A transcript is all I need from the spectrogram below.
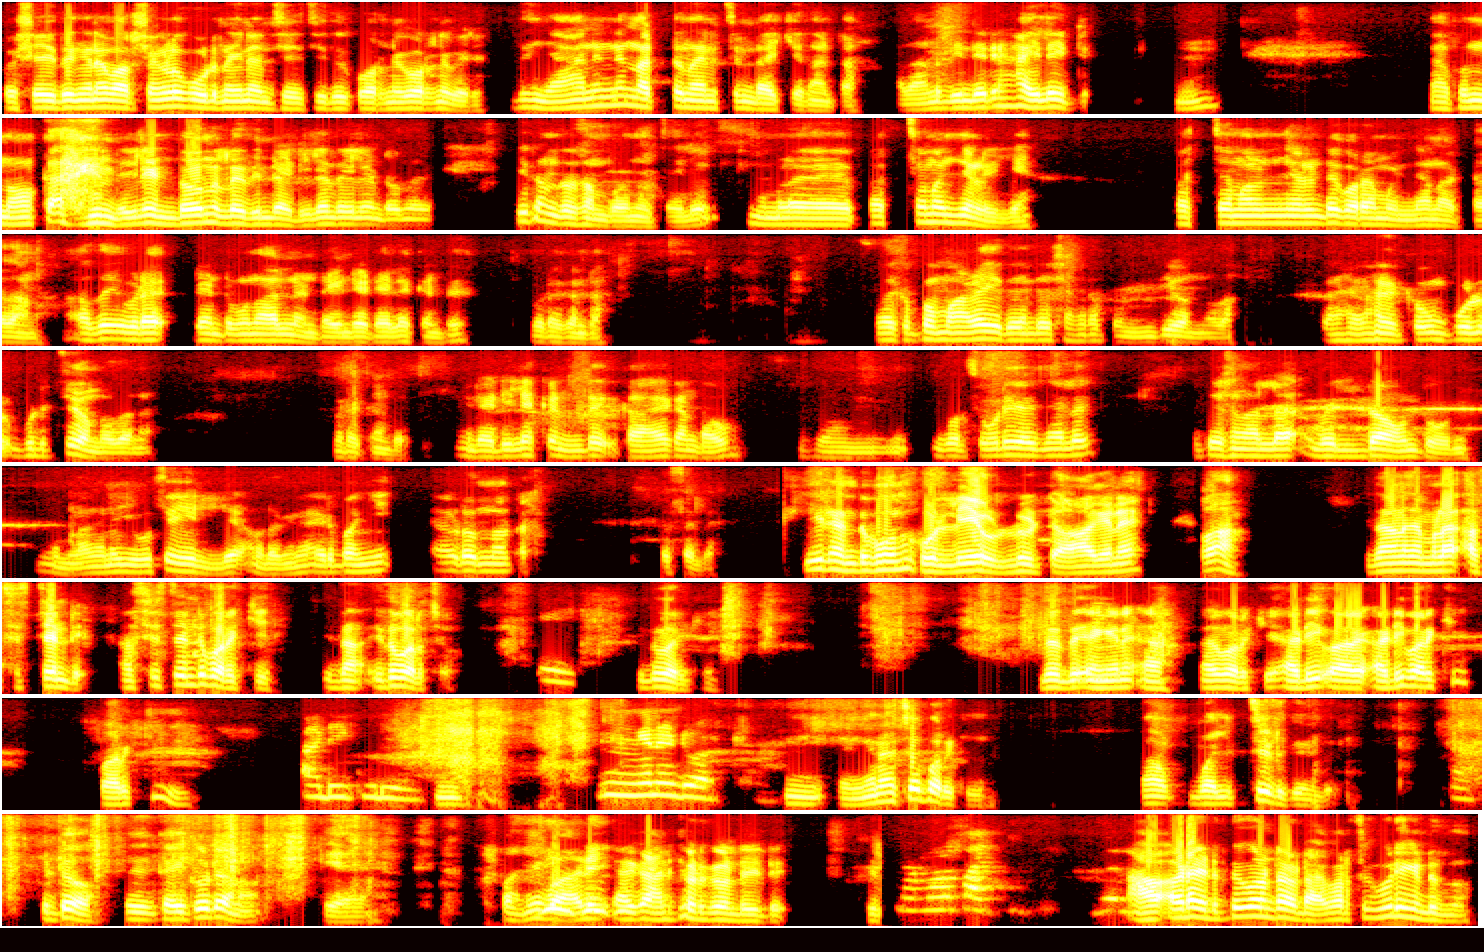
പക്ഷെ ഇതിങ്ങനെ വർഷങ്ങൾ കൂടുന്നതിനനുസരിച്ച് ഇത് കുറഞ്ഞു കുറഞ്ഞു വരും. ഇത് ഞാൻ തന്നെ നട്ട് നനച്ചുണ്ടാക്കിയതാണ് കേട്ടോ അതാണ് ഇതിന്റെ ഒരു ഹൈലൈറ്റ് അപ്പം നോക്കാം എന്തെങ്കിലും ഉണ്ടോ എന്നുള്ളത് ഇതിന്റെ അടിയിൽ എന്തെങ്കിലും ഉണ്ടോ എന്ന് ഇതെന്താ സംഭവം എന്ന് വെച്ചാൽ നമ്മളെ പച്ചമഞ്ഞളില്ലേ? പച്ചമഞ്ഞളിന്റെ കുറേ മുന്നേ നട്ടതാണ്. അത് ഇവിടെ രണ്ട് മൂന്നാലിനുണ്ട് അതിന്റെ ഇടയിലൊക്കെ ഉണ്ട്. ഇവിടെ കണ്ട? അതൊക്കെ ഇപ്പോൾ മഴ ചെയ്തതിന്റെ ശേഷം അങ്ങനെ പൊന്തി വന്നതാണ് പിടിച്ച് വന്നതാണ്. ഇവിടെ ഉണ്ട് അതിന്റെ അടിയിലൊക്കെ ഉണ്ട്. കായൊക്കെ ഉണ്ടാവും. അപ്പം കുറച്ചും കൂടി കഴിഞ്ഞാൽ അത്യാവശ്യം നല്ല വലുതാവും തോന്നും നമ്മളങ്ങനെ യൂസ് ചെയ്യില്ല അവിടെ അങ്ങനെ ഒരു ഭംഗി അവിടെ ഒന്നോട്ടെ രസല്ലേ? ഈ രണ്ട് മൂന്ന് കൊള്ളിയേ ഉള്ളൂ ഇട്ടോ ആകനെ വാ ഇതാണ് നമ്മളെ അസിസ്റ്റന്റ് അസിസ്റ്റന്റ് പറിക്ക് ഇതാ ഇത് പറിച്ചോ. ഇത് വരയ്ക്കും. ഇത് എങ്ങനെ? ആ അത് വരയ്ക്കി. അടി അടി വരയ്ക്കി. വരയ്ക്കി. അടി കൂടി ഇങ്ങനെ ഇട്ട് പറിക്കും. ഉം, എങ്ങനെയാ വെച്ചാ പറിക്ക് ആ വലിച്ചെടുക്കുന്നുണ്ട്. കിട്ടോ? കൈക്കോട്ടാണോ ഏ. പനി പാടി കാണിച്ചു കൊടുക്കൊണ്ടിട്ട് അവിടെ എടുത്തു കൊണ്ടോട്ടാ. കുറച്ചും കൂടി കിട്ടുന്നു.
